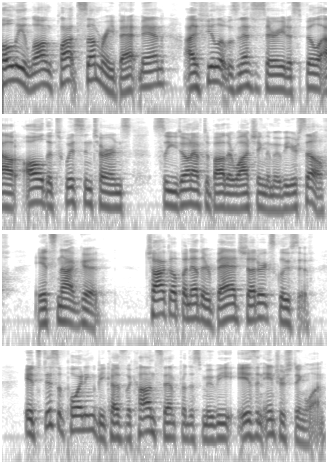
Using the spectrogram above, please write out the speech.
Holy long plot summary, Batman. I feel it was necessary to spill out all the twists and turns so you don't have to bother watching the movie yourself. It's not good. Chalk up another bad Shudder exclusive. It's disappointing because the concept for this movie is an interesting one.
